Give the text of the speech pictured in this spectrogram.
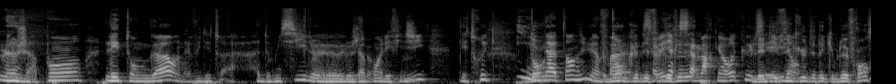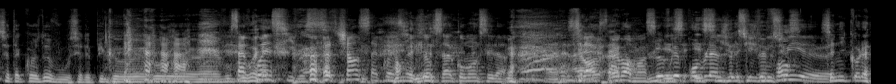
le Japon, les Tonga. On a vu des trucs à domicile, le, Japon et les Fidji. Des trucs inattendus. Enfin, donc, ça veut dire que ça marque un recul. Les difficultés de l'équipe de France, c'est à cause de vous. C'est depuis que vous, euh, ça coïncide. Cette chance, ça coïncide. donc ça a commencé là. c'est là que ça a commencé. Le vrai problème si de l'équipe de France, euh, c'est Nicolas.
